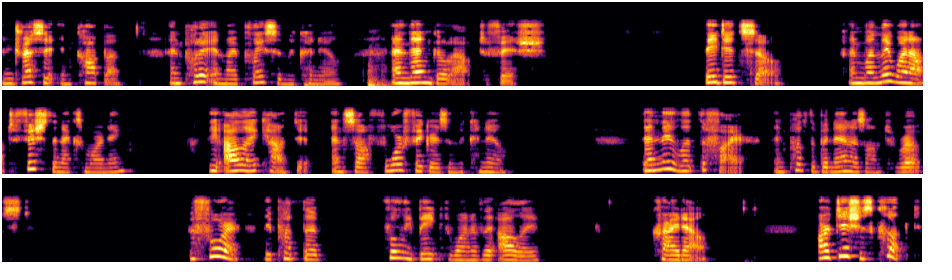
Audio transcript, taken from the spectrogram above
and dress it in kapa, and put it in my place in the canoe, and then go out to fish." They did so, and when they went out to fish the next morning, the Ale counted and saw four figures in the canoe. Then they lit the fire and put the bananas on to roast. Before they put the fully baked one of the Ale, cried out, "Our dish is cooked!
